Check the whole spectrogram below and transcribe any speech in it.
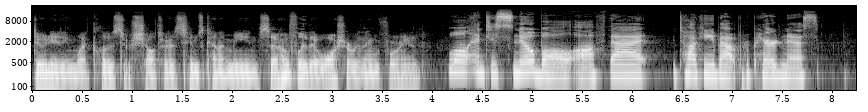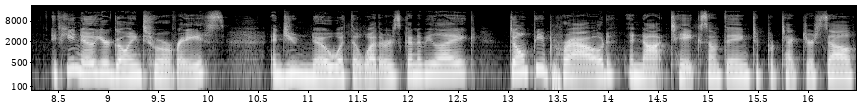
donating wet clothes to a shelter. It seems kind of mean. So hopefully they wash everything beforehand. Well, and to snowball off that, talking about preparedness, if you know you're going to a race and you know what the weather is going to be like, don't be proud and not take something to protect yourself.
